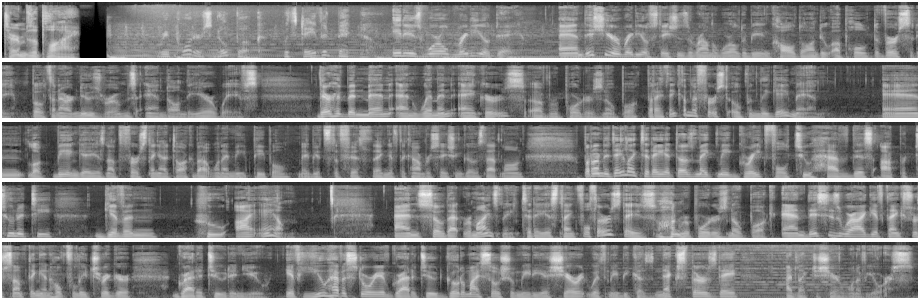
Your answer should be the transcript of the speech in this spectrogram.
Terms apply. Reporter's Notebook with David Begnaud. It is World Radio Day. And this year, radio stations around the world are being called on to uphold diversity, both in our newsrooms and on the airwaves. There have been men and women anchors of Reporter's Notebook, but I think I'm the first openly gay man. And look, being gay is not the first thing I talk about when I meet people. Maybe it's the fifth thing if the conversation goes that long. But on a day like today, it does make me grateful to have this opportunity given who I am. And so that reminds me, today is Thankful Thursdays on Reporter's Notebook. And this is where I give thanks for something and hopefully trigger gratitude in you. If you have a story of gratitude, go to my social media, share it with me because next Thursday, I'd like to share one of yours.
